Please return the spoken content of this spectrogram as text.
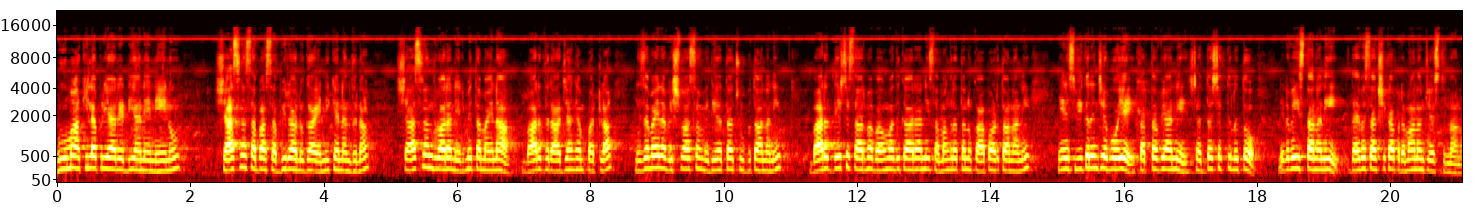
భూమా అఖిలప్రియ రెడ్డి అనే నేను శాసనసభ సభ్యురాలుగా ఎన్నికైనందున శాసనం ద్వారా నిర్మితమైన భారత రాజ్యాంగం పట్ల నిజమైన విశ్వాసం విధేయత చూపుతానని భారతదేశ సార్వభౌమాధికారాన్ని సమగ్రతను కాపాడుతానని నేను స్వీకరించబోయే కర్తవ్యాన్ని శ్రద్ధశక్తులతో నిర్వహిస్తానని దైవసాక్షిగా ప్రమాణం చేస్తున్నాను.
